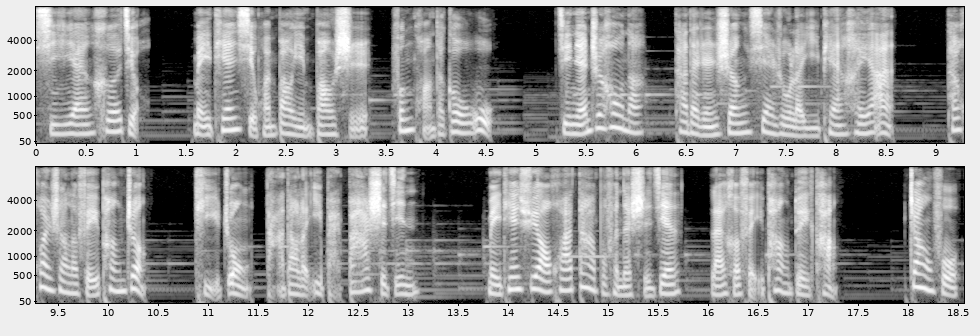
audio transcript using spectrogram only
吸烟喝酒，每天喜欢暴饮暴食，疯狂的购物。几年之后呢，她的人生陷入了一片黑暗，她患上了肥胖症。体重达到了一百八十斤，每天需要花大部分的时间来和肥胖对抗。丈夫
